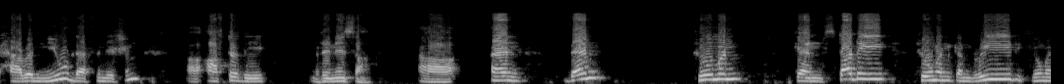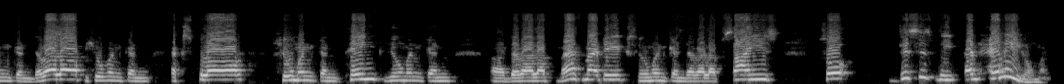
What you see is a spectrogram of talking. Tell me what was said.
have a new definition uh, after the Renaissance. Uh, and then human can study, human can read, human can develop, human can explore, human can think, human can uh, develop mathematics, human can develop science. So this is the, and any human,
